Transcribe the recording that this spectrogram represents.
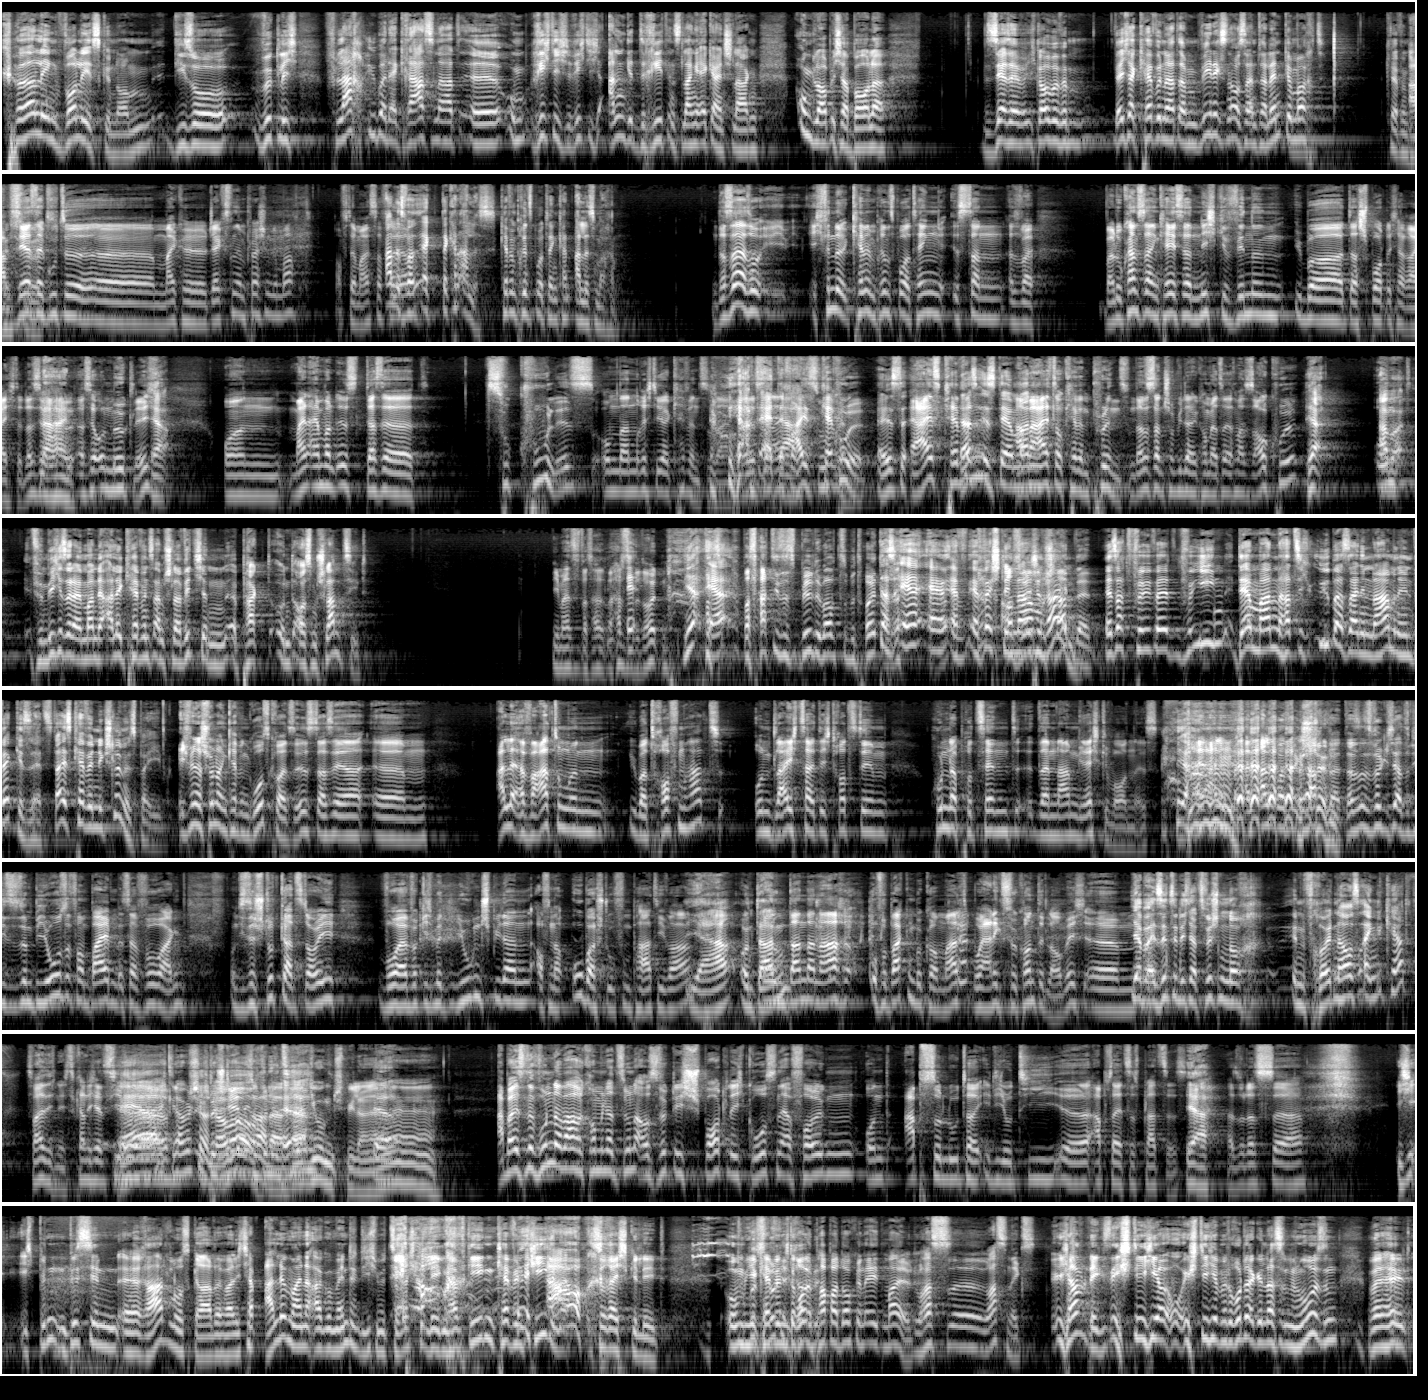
Curling-Volleys genommen, die so wirklich flach über der Grasnaht äh, um richtig, richtig angedreht ins lange Eck einschlagen. Unglaublicher Baller. Sehr, sehr, ich glaube, welcher Kevin hat am wenigsten aus seinem Talent gemacht? Kevin Prince Sehr, sehr gute äh, Michael Jackson-Impression gemacht auf der Meisterfeier. Alles, was, er, der kann alles. Kevin Prince Boateng kann alles machen. Das ist also, ich, ich finde, Kevin Prince Boateng ist dann, also weil, weil du kannst deinen Case ja nicht gewinnen über das sportlich Erreichte. Das ist ja, Nein. das ist ja unmöglich. Ja. Und mein Einwand ist, dass er zu cool ist, um dann ein richtiger Kevin zu sein. Ja, er ist der- der heißt zu Kevin. cool. Er ist- er heißt Kevin, das ist der Mann- aber er heißt auch Kevin Prince. Und das ist dann schon wieder eine Kombination. Erstmal sau cool. Ja. Und- aber für mich ist er der Mann, der alle Kevins am Schlawittchen äh, packt und aus dem Schlamm zieht. Wie meinst du, was hat, was hat das zu bedeuten? ja, er- was hat dieses Bild überhaupt zu bedeuten? Dass er, er, er, er wäscht den Aus Namen rein. Denn? Er sagt, für, für ihn, der Mann hat sich über seinen Namen hinweggesetzt. Da ist Kevin nichts Schlimmes bei ihm. Ich finde das schon an Kevin Großkreuz ist, dass er ähm, alle Erwartungen übertroffen hat und gleichzeitig trotzdem 100% seinem Namen gerecht geworden ist. Ja. An, an, an allem, was er gemacht hat. Das ist wirklich, also diese Symbiose von beiden ist hervorragend. Und diese Stuttgart-Story, wo er wirklich mit Jugendspielern auf einer Oberstufenparty war Ja, und dann. und dann danach Uffe Backen bekommen hat, wo er nichts für konnte, glaube ich. Ähm, ja, aber sind sie nicht dazwischen noch in Freudenhaus eingekehrt? Das weiß ich nicht, das kann ich jetzt hier Ja, äh, ich glaube schon. glaube bestätigen auch. das war und das, dementieren. mit Jugendspielern. Ja. Ja. Ja. Aber es ist eine wunderbare Kombination aus wirklich sportlich großen Erfolgen und absoluter Idiotie äh, abseits des Platzes. Ja. Also das, äh, Ich, ich bin ein bisschen äh, ratlos gerade, weil ich habe alle meine Argumente, die ich mir zurechtgelegt habe, gegen Kevin Ich Keegan auch. zurechtgelegt. Um hier Kevin wirklich gerade Dro Papa Doc in 8 Mile. Du hast, äh, du hast nix. Ich hab nichts. Ich stehe hier, ich stehe hier mit runtergelassenen Hosen, weil halt,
